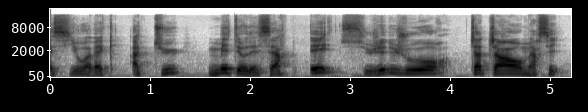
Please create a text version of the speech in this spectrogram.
SEO avec Actu, Météo des Serpes et sujet du jour. Ciao ciao, merci.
